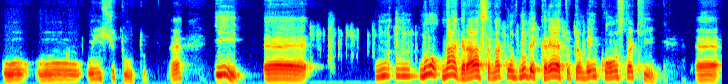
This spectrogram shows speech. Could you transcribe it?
o, o, o Instituto. Né? E é, no, na graça, na, no decreto, também consta que, é,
